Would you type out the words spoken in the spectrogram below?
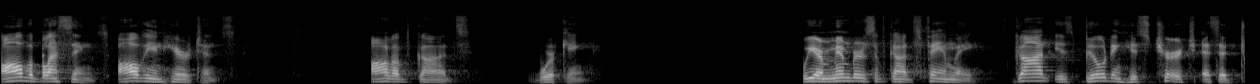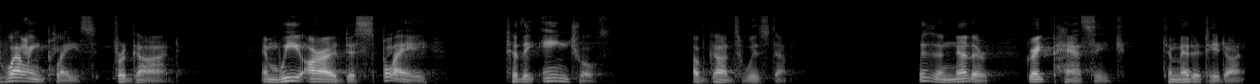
all the blessings, all the inheritance, all of God's working. We are members of God's family. God is building his church as a dwelling place for God. And we are a display to the angels of God's wisdom. This is another great passage to meditate on.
